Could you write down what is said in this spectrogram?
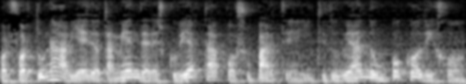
Por fortuna había ido también de descubierta por su parte y titubeando un poco dijo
